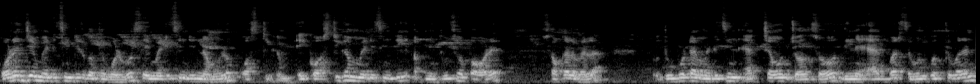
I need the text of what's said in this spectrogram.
পরের যে মেডিসিনটির কথা বলব, সেই মেডিসিনটির নাম হলো কস্টিকাম এই কস্টিকাম মেডিসিনটি আপনি দুশো পাওয়ারে সকালবেলা দু ফোঁটা মেডিসিন এক চামচ জলসহ দিনে একবার সেবন করতে পারেন,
